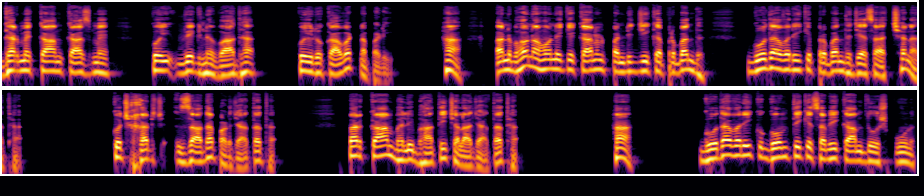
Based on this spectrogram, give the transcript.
घर में कामकाज में कोई विघ्न बाधा, कोई रुकावट न पड़ी। हाँ अनुभव न होने के कारण पंडित जी का प्रबंध गोदावरी के प्रबंध जैसा अच्छा न था। कुछ खर्च ज़्यादा पड़ जाता था, पर काम भली भांति चला जाता था। हाँ गोदावरी को गोमती के सभी काम दोषपूर्ण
